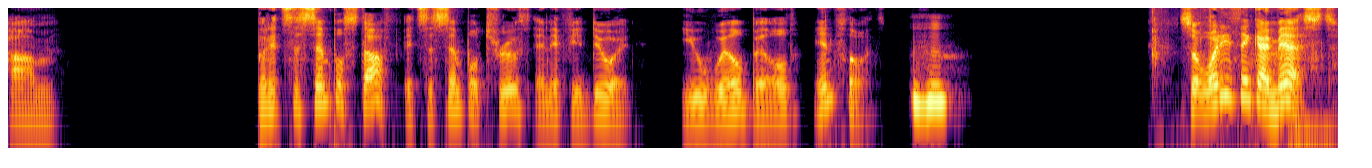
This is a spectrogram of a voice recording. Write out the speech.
Um but it's the simple stuff. It's the simple truth and if you do it, you will build influence. Mm-hmm. So what do you think I missed?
